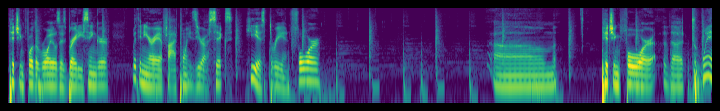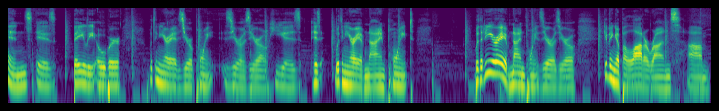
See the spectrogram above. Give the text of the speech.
pitching for the Royals is Brady Singer with an ERA of 5.06. He is 3 and 4. Um, pitching for the Twins is Bailey Ober with an ERA of 0.00. He is his with an ERA of 9. Point, with an ERA of 9.00, giving up a lot of runs. Um,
